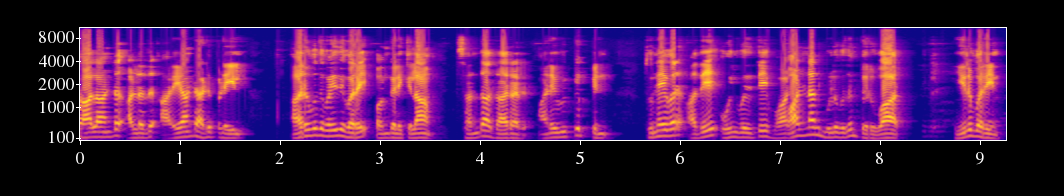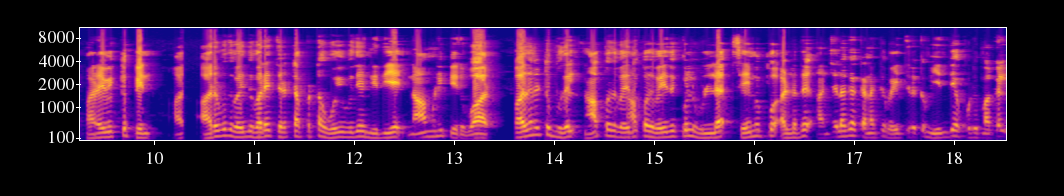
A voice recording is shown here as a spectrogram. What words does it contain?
காலாண்டு அல்லது அரையாண்டு அடிப்படையில் அறுபது வயது வரை பங்களிக்கலாம். சந்தாதாரர் மறைவுக்கு பின் துணைவர் அதே ஓய்வூதியத்தை வாழ்நாள் முழுவதும் பெறுவார். இருவரின் மறைவுக்கு பின் அறுபது வயது வரை திரட்டப்பட்ட ஓய்வூதிய நிதியை நாமினி பெறுவார். பதினெட்டு முதல் நாற்பது வயது நாற்பது வயதுக்குள் உள்ள சேமிப்பு அல்லது அஞ்சலக கணக்கு வைத்திருக்கும் இந்திய குடிமக்கள்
